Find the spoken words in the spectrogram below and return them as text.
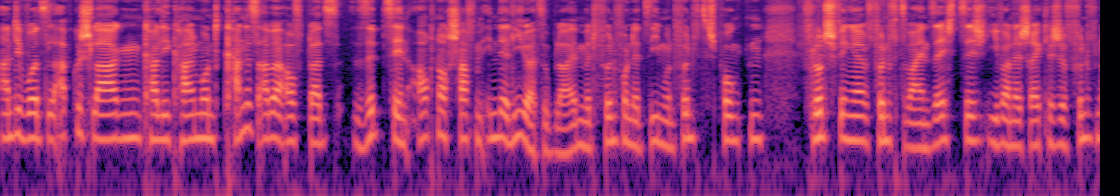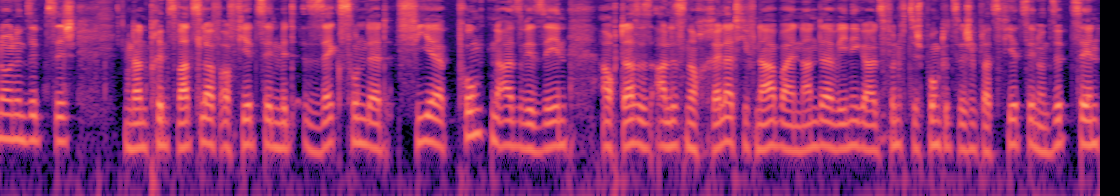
Antiwurzel abgeschlagen. Kali Kalmund kann es aber auf Platz 17 auch noch schaffen, in der Liga zu bleiben mit 557 Punkten. Flutschfinger 562, Ivan der Schreckliche 579. Und dann Prinz Watzlaw auf 14 mit 604 Punkten. Also wir sehen, auch das ist alles noch relativ nah beieinander. Weniger als 50 Punkte zwischen Platz 14 und 17.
